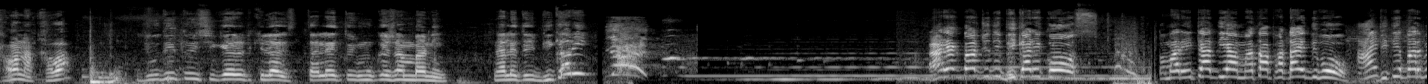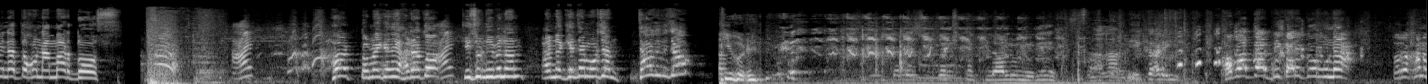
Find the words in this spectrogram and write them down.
খাওয়া না খাওয়া? যদি তুই সিগারেট খিলাস তাহলে তুই মুকেশ আম্বানি নাহলে তুই ভিখারি? আর একবার যদি ভিখারি কোস তোমার এটা দিয়া মাথা ফাটাই দিব। দিতে পারবি না তখন আমার দোষ। হট তোমরা এখানে হাঁটা তো। কিছু নিবে না। আর না গেঁজা মরছেন যাও কিন্তু যাও। নি খবরদার ভিখারি কমু না। তোর ওখানে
